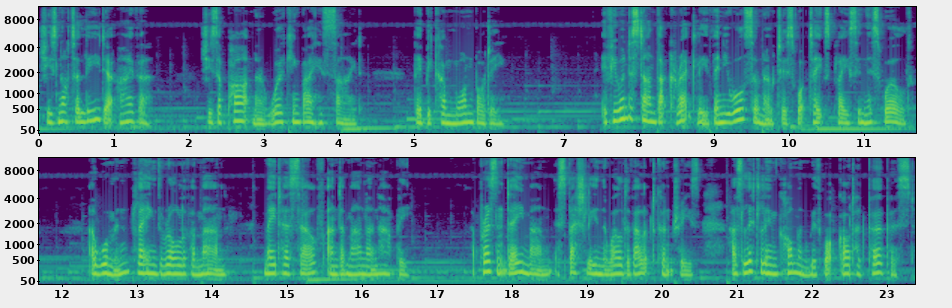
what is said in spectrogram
she's not a leader either. She's a partner working by his side. They become one body. If you understand that correctly, then you also notice what takes place in this world. A woman playing the role of a man made herself and a man unhappy. Present day man, especially in the well developed countries, has little in common with what God had purposed.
